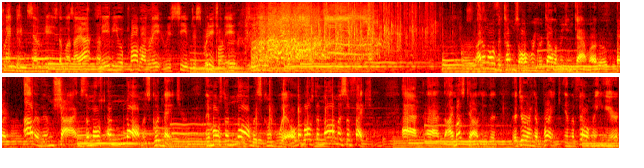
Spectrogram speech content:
claimed himself he is the Messiah. Maybe you probably received spiritually. I don't know if it comes over your television camera, but out of him shines the most enormous good nature, the most enormous goodwill, the most enormous affection. And, and I must tell you that Uh, during a break in the filming here,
